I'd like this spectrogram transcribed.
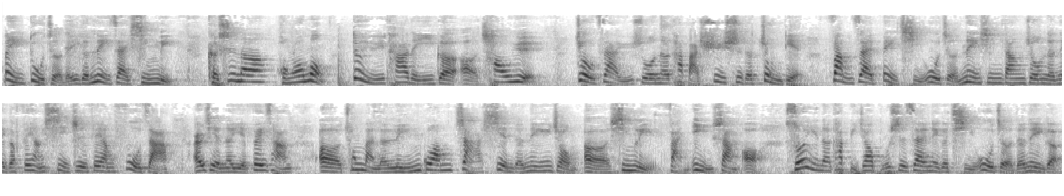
被渡者的一个内在心理。可是呢，《红楼梦》对于他的一个呃超越，就在于说呢，他把叙事的重点放在被起悟者内心当中的那个非常细致、非常复杂，而且呢也非常呃充满了灵光乍现的那一种呃心理反应上哦。所以呢，他比较不是在那个起悟者的那个。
